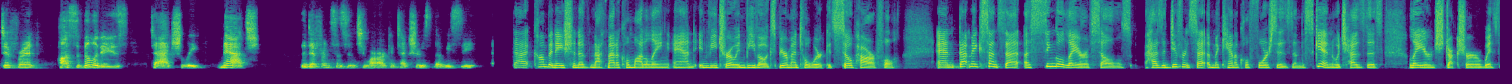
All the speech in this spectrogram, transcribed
different possibilities to actually match the differences in tumor architectures that we see. That combination of mathematical modeling and in vitro, in vivo experimental work is so powerful. And that makes sense that a single layer of cells has a different set of mechanical forces than the skin, which has this layered structure with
